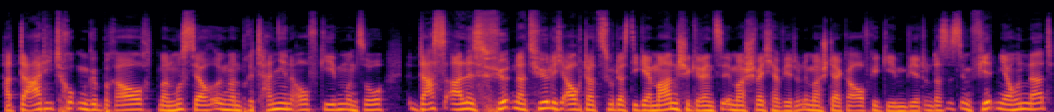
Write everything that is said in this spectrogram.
hat da die Truppen gebraucht, man musste ja auch irgendwann Britannien aufgeben und so. Das alles führt natürlich auch dazu, dass die germanische Grenze immer schwächer wird und immer stärker aufgegeben wird. Und das ist im vierten Jahrhundert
